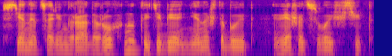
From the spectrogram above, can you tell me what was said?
Стены Царинграда рухнут, и тебе не на что будет вешать свой щит.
